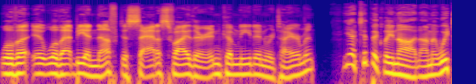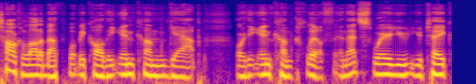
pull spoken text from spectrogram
Will that will that be enough to satisfy their income need in retirement? Yeah, typically not. I mean, we talk a lot about what we call the income gap or the income cliff, and that's where you you take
